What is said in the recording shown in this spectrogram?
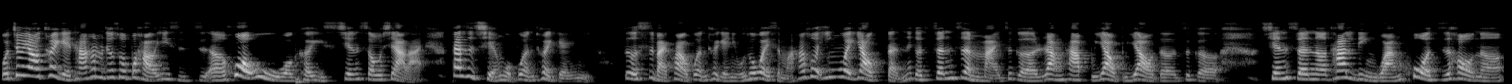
我就要退给他，他们就说不好意思，只呃货物我可以先收下来，但是钱我不能退给你。这个四百块我不能退给你，我说为什么？他说因为要等那个真正买这个让他不要不要的这个先生呢，他领完货之后呢，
